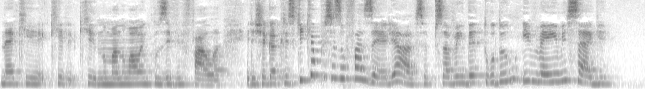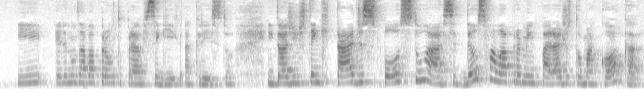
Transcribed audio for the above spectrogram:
né, que, que, que no manual inclusive fala. Ele chega a Cris, o que, que eu preciso fazer? Ele, ah, você precisa vender tudo e vem e me segue. E ele não estava pronto para seguir a Cristo. Então a gente tem que estar tá disposto a, se Deus falar para mim parar de tomar coca,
